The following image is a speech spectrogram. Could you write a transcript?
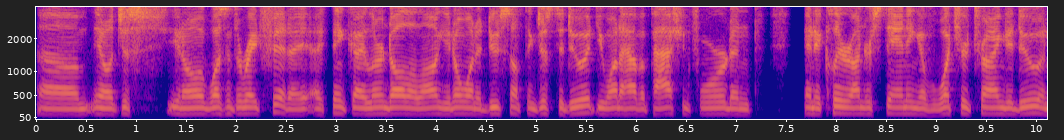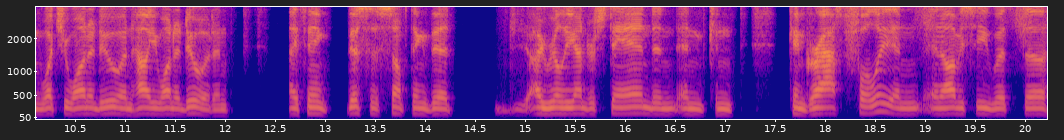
um, you know, just, you know, it wasn't the right fit. I, I think I learned all along you don't want to do something just to do it. You want to have a passion for it and, and a clear understanding of what you're trying to do and what you want to do and how you want to do it. And I think this is something that I really understand and, and can can grasp fully. And and obviously with uh,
